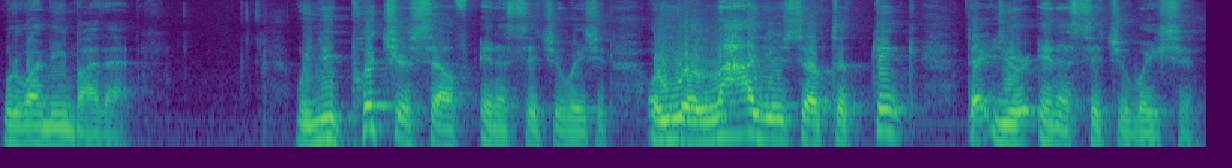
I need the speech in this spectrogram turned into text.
What do I mean by that? When you put yourself in a situation or you allow yourself to think that you're in a situation,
